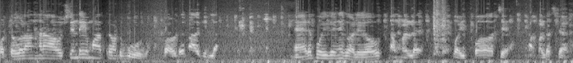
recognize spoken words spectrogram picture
ഓട്ടോകൾ അങ്ങനെ ആവശ്യമുണ്ടെങ്കിൽ മാത്രം അങ്ങോട്ട് പോകും അപ്പൊ അവിടെ ഒന്നും അതില്ല നേരെ പോയി കഴിഞ്ഞാൽ കളിയാവും നമ്മളുടെ വൈപ്പാച്ച നമ്മളുടെ സ്റ്റാൻഡ്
